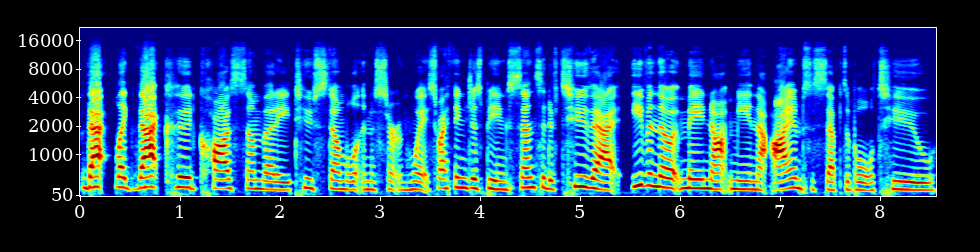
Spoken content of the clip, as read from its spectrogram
that like that could cause somebody to stumble in a certain way. So I think just being sensitive to that even though it may not mean that I am susceptible to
